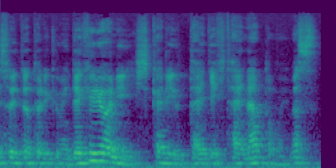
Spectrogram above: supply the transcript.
そういった取り組みできるようにしっかり訴えていきたいなと思います。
